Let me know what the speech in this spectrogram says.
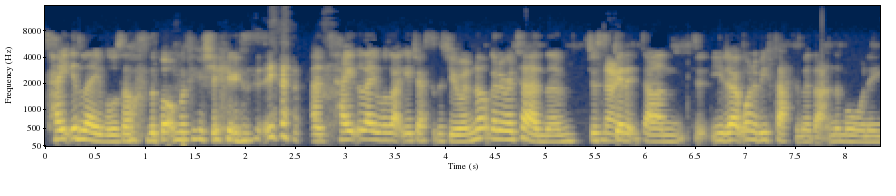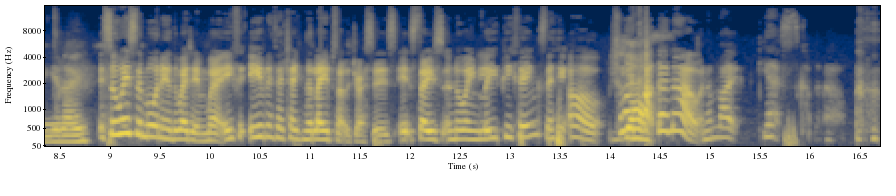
take your labels off the bottom of your shoes yeah, and take the labels out of your dress because you are not going to return them. Just No. get it done. You don't want to be faffing with that in the morning, you know. it's always the morning of the wedding where if, even if they've taken the labels out of the dresses, it's those annoying loopy things. They think, oh, shall I cut them out? And I'm like, yes, cut them out.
